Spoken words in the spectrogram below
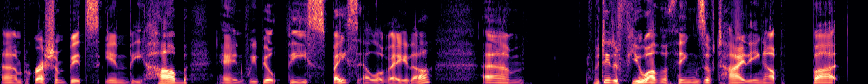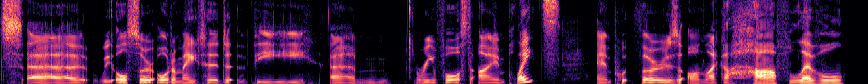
um, progression bits in the hub, and we built the space elevator. Um, we did a few other things of tidying up, but uh, we also automated the um, reinforced iron plates and put those on like a half level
